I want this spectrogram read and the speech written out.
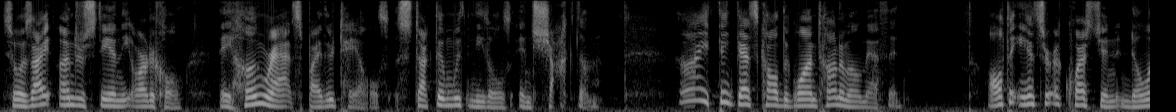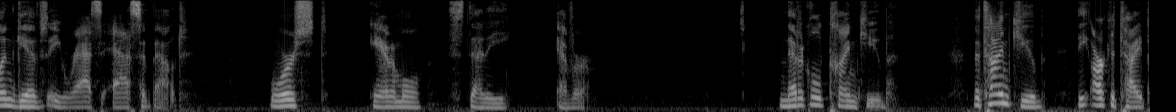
So, as I understand the article, they hung rats by their tails, stuck them with needles, and shocked them. I think that's called the Guantanamo method. All to answer a question no one gives a rat's ass about. Worst animal study ever. Medical time cube. The time cube, the archetype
